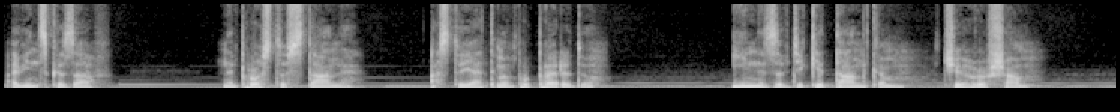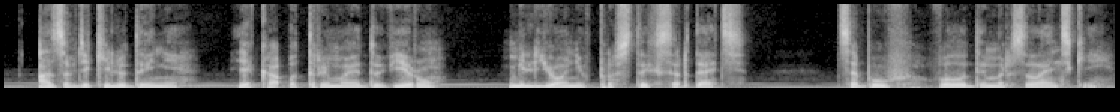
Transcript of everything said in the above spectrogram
А він сказав: не просто стане, а стоятиме попереду. І не завдяки танкам чи грошам, а завдяки людині, яка отримає довіру мільйонів простих сердець. Це був Володимир Зеленський.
